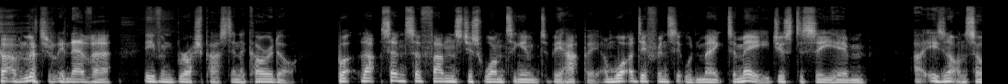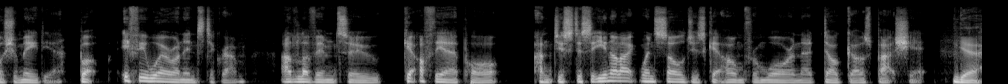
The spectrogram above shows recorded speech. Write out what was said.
I've literally never even brushed past in a corridor. But that sense of fans just wanting him to be happy, and what a difference it would make to me just to see him. Uh, he's not on social media, but if he were on Instagram, I'd love him to get off the airport and just to see, you know, like when soldiers get home from war and their dog goes batshit Yeah.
